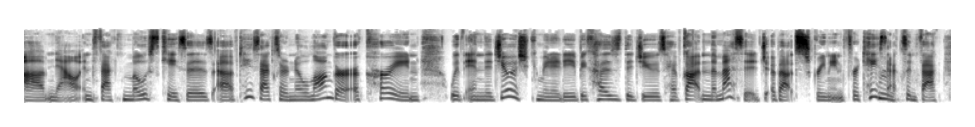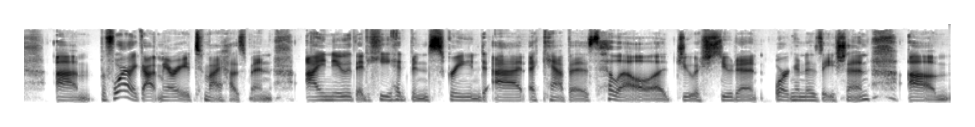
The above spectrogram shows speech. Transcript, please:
um, now. In fact, most cases of Tay Sachs are no longer occurring within the Jewish community because the Jews have gotten the message about screening for Tay Sachs. Hmm. In fact, um, before I got married to my husband, I knew that he had been screened at a campus, Hillel, a Jewish student organization, um,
